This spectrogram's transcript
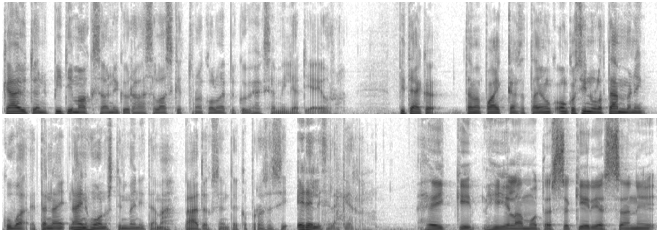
käytön piti maksaa nykyrahassa laskettuna 3,9 miljardia euroa. Pitääkö tämä paikkansa tai on, onko sinulla tämmöinen kuva, että näin, näin huonosti meni tämä päätöksentekoprosessi edellisellä kerralla? Heikki Hiilamo tässä kirjassa niin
